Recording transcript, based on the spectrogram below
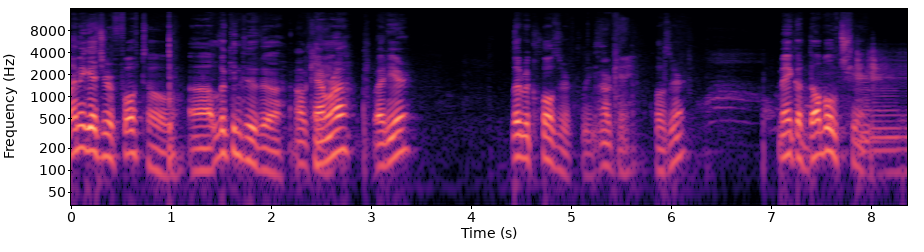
Let me get your photo. Uh, look into the Okay. camera right here. A little bit closer, please. Okay. Closer. Make a double chin.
